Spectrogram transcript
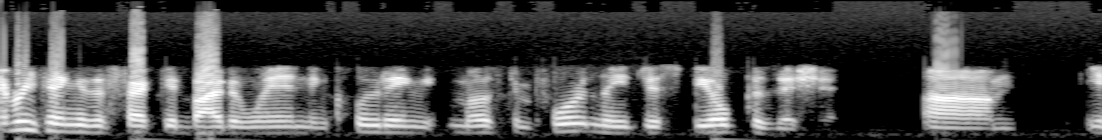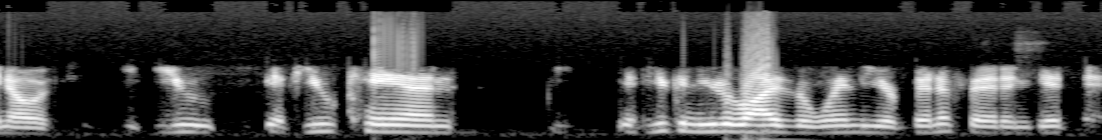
everything is affected by the wind, including most importantly just field position. Um, you know, if you if you can if you can utilize the wind to your benefit and get and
